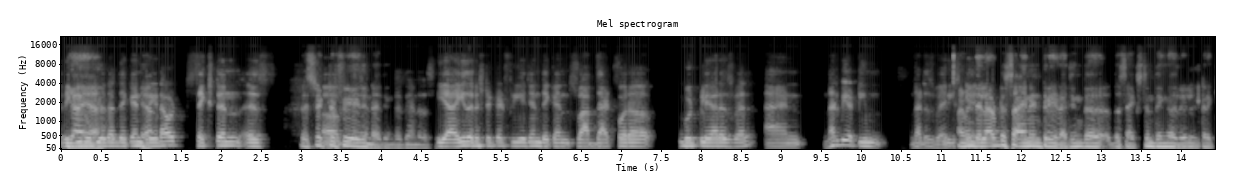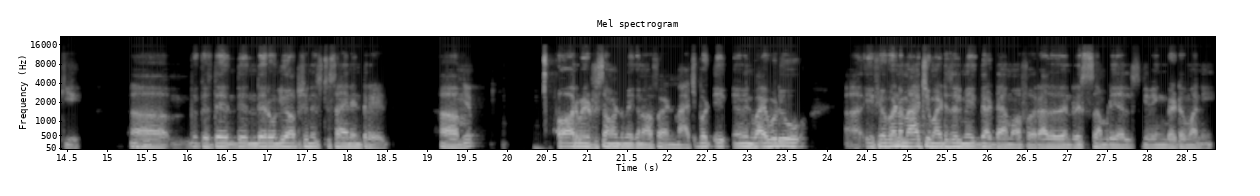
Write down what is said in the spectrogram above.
Ricky yeah, Rubio yeah. that they can trade out. Sexton is restricted uh, free agent, I think, at the end of the season. Yeah, he's a restricted free agent. They can swap that for a good player as well. And that'll be a team that is very scary. I mean, they'll have to sign and trade. I think the the Sexton thing is a little tricky mm-hmm. uh, because then then their only option is to sign and trade. Um, yep. Or wait for someone to make an offer and match. But I mean, why would you? Uh, if you're going to match, you might as well make that damn offer rather than risk somebody else giving better money.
